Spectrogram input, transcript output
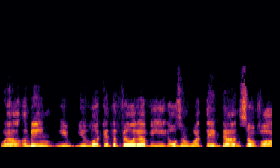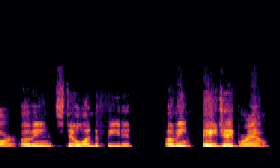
Well, I mean, you you look at the Philadelphia Eagles and what they've done so far. I mean, still undefeated. I mean, AJ Brown.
